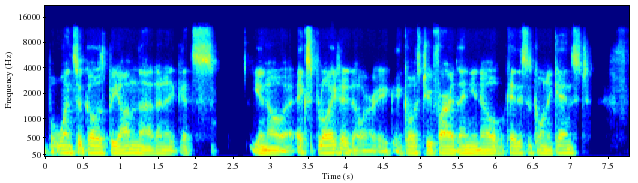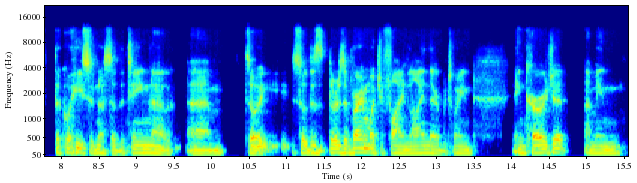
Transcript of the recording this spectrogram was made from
but once it goes beyond that and it gets you know exploited or it, it goes too far then you know okay this is going against the cohesiveness of the team now. Um so so there's there's a very much a fine line there between encourage it. I mean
